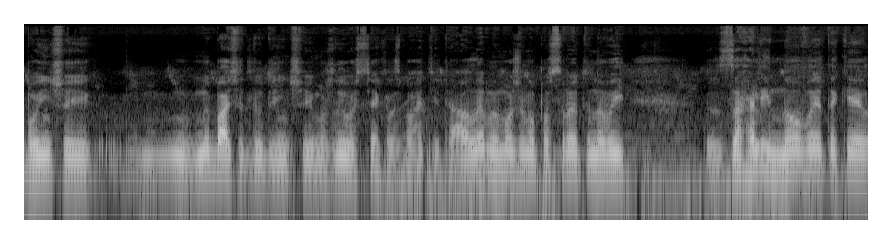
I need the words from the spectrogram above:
Бо іншої ну, не бачать люди іншої можливості, як розбагатіти. Але ми можемо построїти новий, взагалі нове таке,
